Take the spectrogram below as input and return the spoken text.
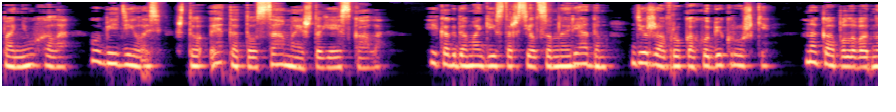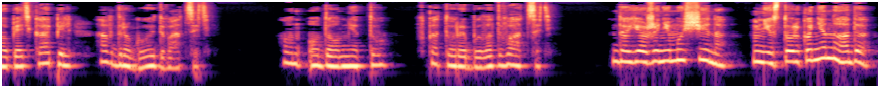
понюхала, убедилась, что это то самое, что я искала. И когда магистр сел со мной рядом, держа в руках обе кружки, накапала в одну пять капель, а в другую двадцать. Он отдал мне ту, в которой было двадцать. «Да я же не мужчина, мне столько не надо!»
